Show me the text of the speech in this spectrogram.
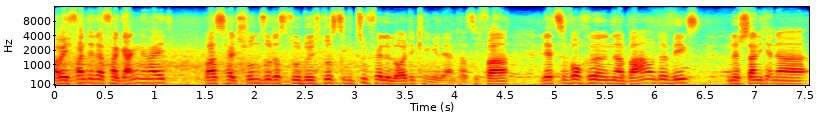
Aber ich fand in der Vergangenheit war es halt schon so, dass du durch lustige Zufälle Leute kennengelernt hast. Ich war letzte Woche in einer Bar unterwegs und da stand ich an der,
